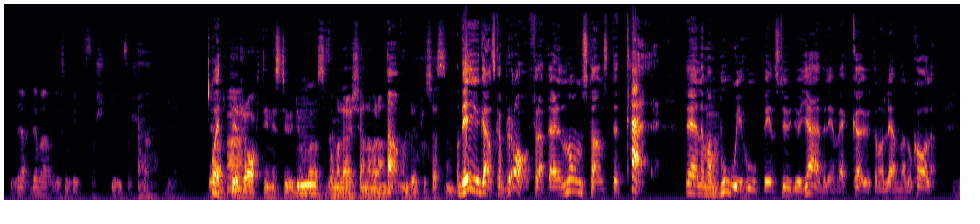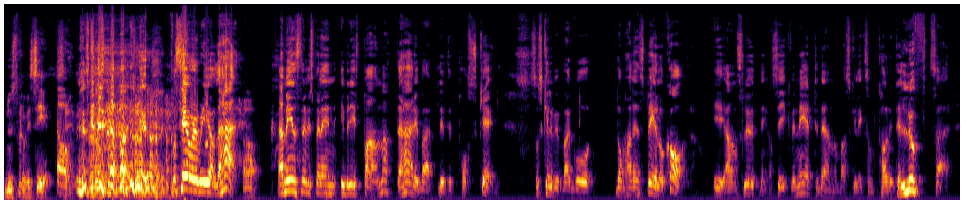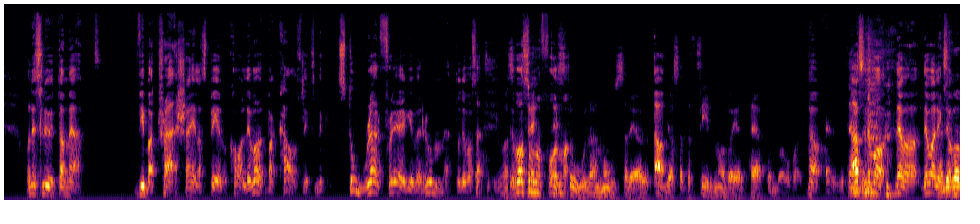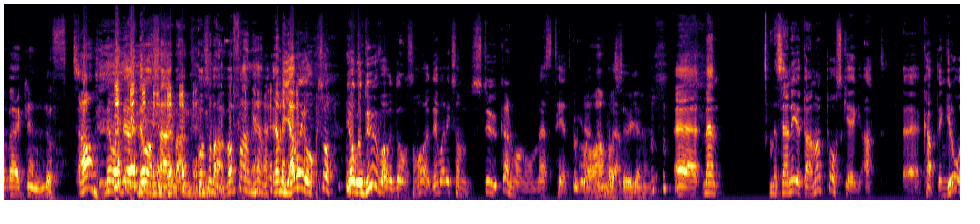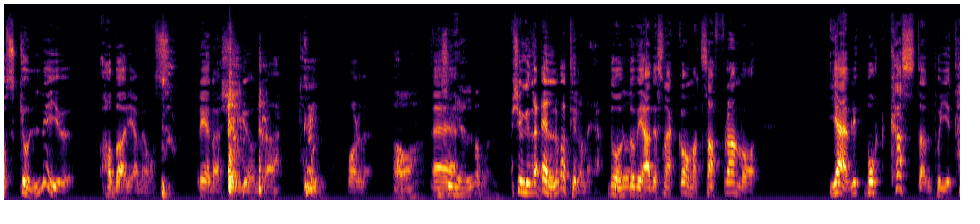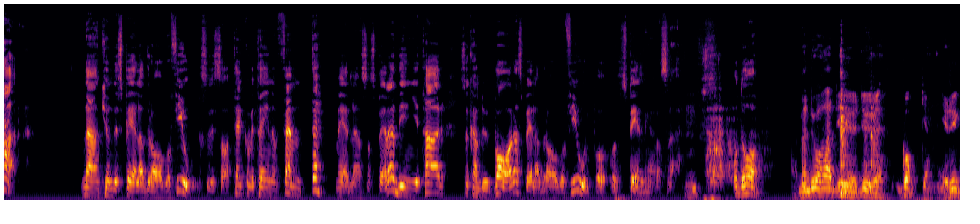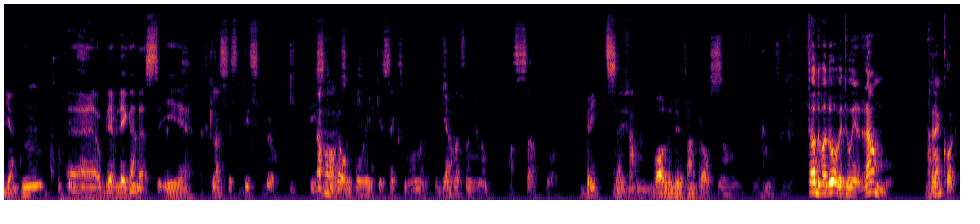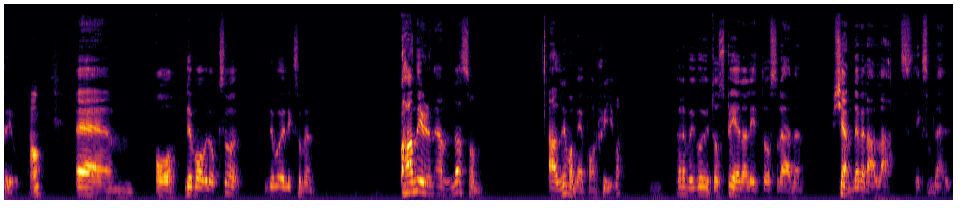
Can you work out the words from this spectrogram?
Men det, det var liksom mitt först, min första grej. Det är alltid Ah. rakt in i studion Mm. bara så får man lära känna varandra Ja. under processen. Och det är ju ganska bra för att är det någonstans det tär. Det är när man Ja. bor ihop i en studiojävel i en vecka utan att lämna lokalen. Nu ska vi se, Ja, vi. nu ska vi få se vad det blir av det här. Ja. Jag minns när vi spelade in I brist på annat. Det här är bara ett litet påskägg. Så skulle vi bara gå. De hade en spellokal i anslutning. Och så gick vi ner till den och bara skulle liksom ta lite luft så här. Och det slutade med att vi bara trashade hela spellokalen. Det var bara kaos liksom. Det- Stolar flög över rummet. Och det var så här. Det var som någon form av... stolar mosade. Jag, Ja. jag satt och filmade och var helt häpen. Bara, vad Ja. helvete Alltså det var, det var, det var ja, liksom... det var verkligen luft. Ja, det var, det, det var så här bara. Och så bara, vad fan hände? Ja, men jag var ju också, jag och du var väl de som var, det var liksom, Stukan var nog mest het på gröten Ja, han var sugen. Eh, men, men sen är ju ett annat påskägg att eh, Kapten Grå skulle ju ha börjat med oss redan 2012 var det väl. Ja. Eh, 2011 var det. 2011 till och med. Då, Då- då vi hade snackat om att Saffran var jävligt bortkastad på gitarr. När han kunde spela drag och fiol. Så vi sa, tänk om vi tar in en femte medlem som spelar din gitarr. Så kan du bara spela drag och fiol på, på spelningar och sådär. Mm. Och då, Men då hade ju du gocken i ryggen. Mm. Eh, och blev liggandes i Ett klassiskt diskbråck. diskbråck. Som pågick i sex månader. Typ. Så Ja. jag var tvungen att passa då. Britsen fan. valde du framför oss. Ja, det kan man säga. ja, det var då vi tog in Rambo. För Jaha. en kort period. Ja. Ehm, och det var väl också, det var ju liksom en... Han är ju den enda som aldrig var med på en skiva. Utan när vi var ute och spelade lite och sådär men kände väl alla att liksom det, här,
